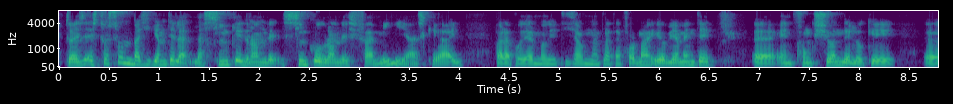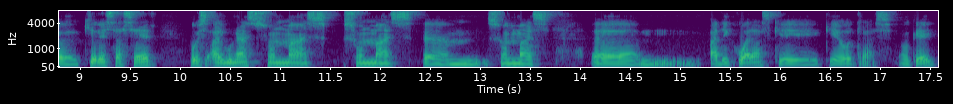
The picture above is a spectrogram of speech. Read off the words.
Entonces, estos son básicamente las cinco grandes, cinco grandes familias que hay para poder monetizar una plataforma y obviamente en función de lo que quieres hacer, pues algunas son más, son más, em, son más Em, adecuadas que, otras. ¿okay?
